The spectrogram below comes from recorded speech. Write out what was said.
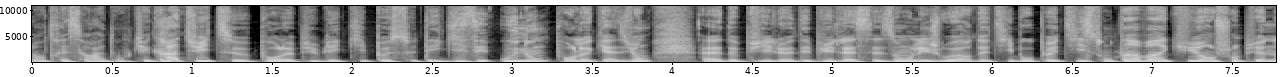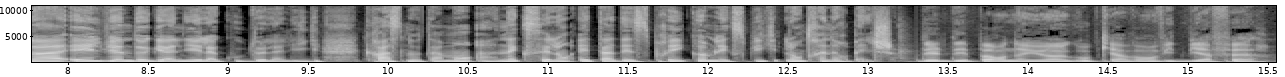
L'entrée sera donc gratuite pour le public qui peut se déguiser ou non pour l'occasion. Euh, depuis le début de la saison, les joueurs de Thibaut Petit sont invaincus en championnat et ils viennent de gagner la Coupe de la Ligue grâce notamment à un excellent état d'esprit, comme l'explique l'entraîneur belge. Dès le départ, on a eu un groupe qui avait envie de bien faire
